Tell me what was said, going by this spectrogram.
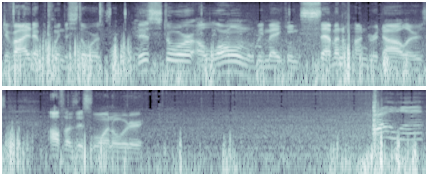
divided up between the stores. This store alone will be making $700 off of this one order. Holla.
